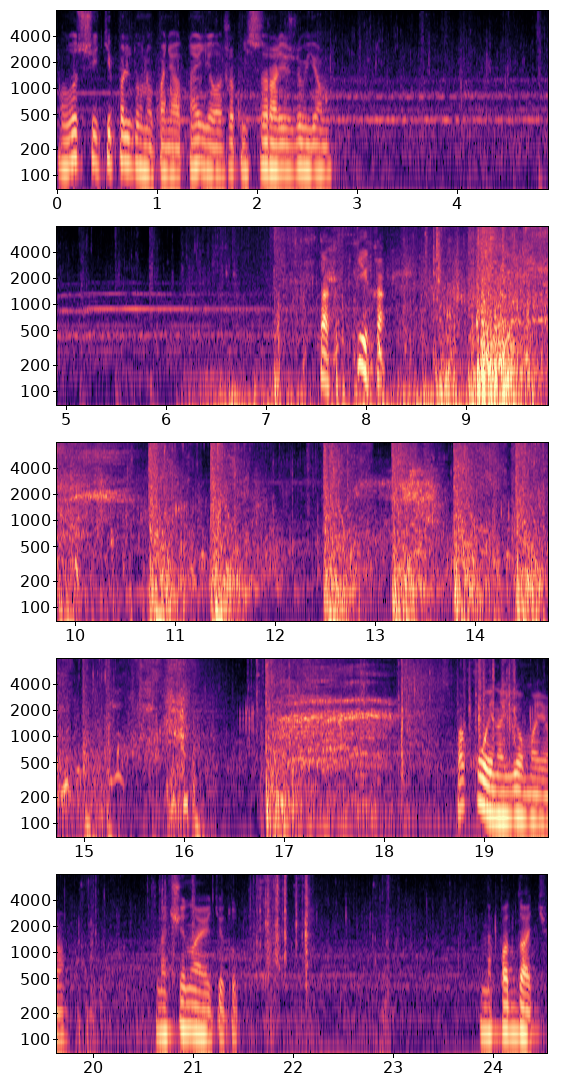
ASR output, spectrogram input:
Лучше идти по льду, ну понятное дело, чтоб не сожрали живьем. Так, тихо. Спокойно, ё-моё. Начинаете тут нападать.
